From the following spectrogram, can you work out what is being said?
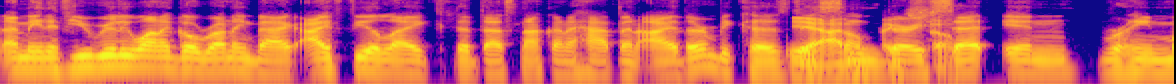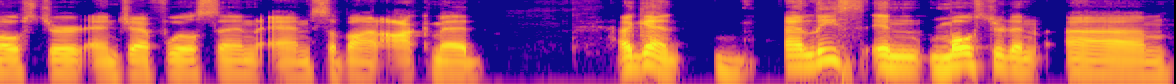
I mean, if you really want to go running back, I feel like that that's not going to happen either because they Yeah, seem very so. set in Raheem Mostert and Jeff Wilson and Salvon Ahmed. Again, at least in Mostert and um,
